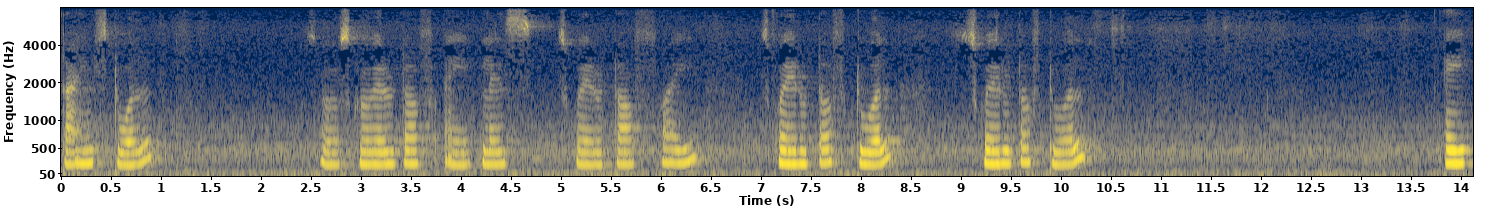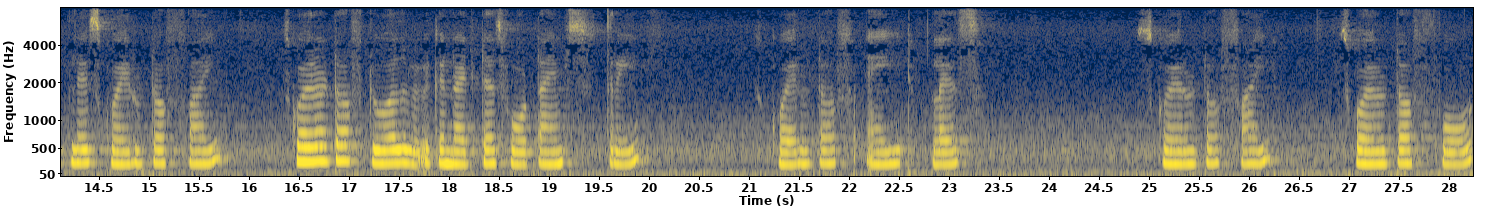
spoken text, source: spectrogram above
times 12 so square root of 8 plus square root of 5 square root of 12 square root of 12 8 plus square root of 5 square root of 12 we can write it as 4 times 3 square root of 8 plus square root of 5 square root of 4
